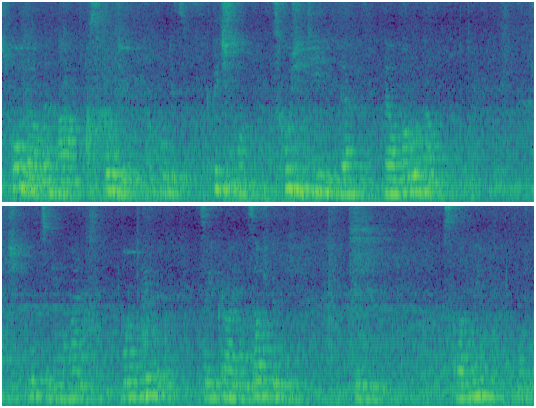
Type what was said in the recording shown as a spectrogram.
шкода, але на сході проходять фактично схожі дії, де, де оборона. Наші хлопці намагаються боронити цей край. Завжди був складним, можна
